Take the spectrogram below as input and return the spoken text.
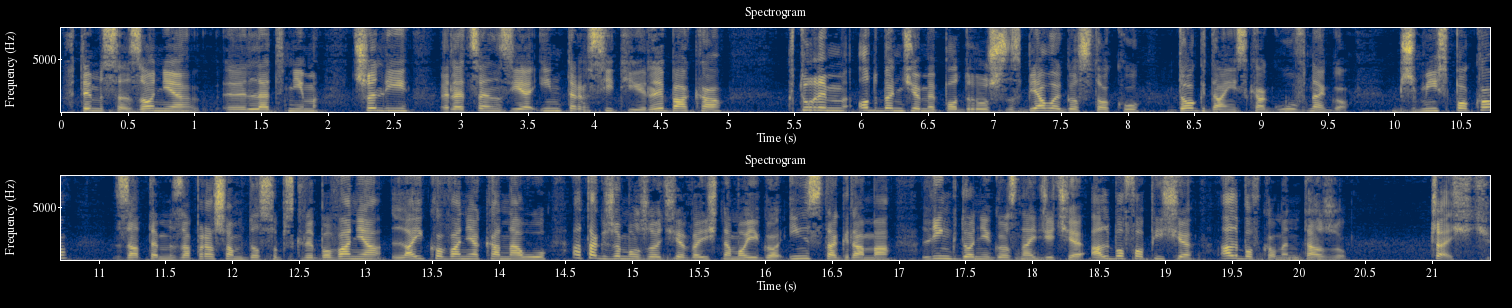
w tym sezonie y, letnim, czyli recenzję Intercity Rybaka, którym odbędziemy podróż z Białego Stoku do Gdańska Głównego. Brzmi spoko? Zatem zapraszam do subskrybowania, lajkowania kanału, a także możecie wejść na mojego Instagrama. Link do niego znajdziecie albo w opisie, albo w komentarzu. Cześć!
